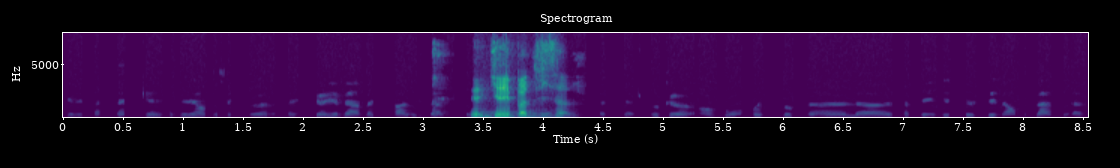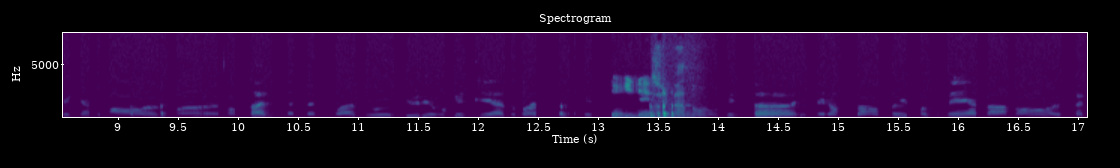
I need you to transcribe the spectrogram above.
qui avaient pas de tête, qui avaient l'air de sexe à la fin. Il y avait un dames Et qu'il n'y avait pas de visage. donc, euh, en gros, donc, euh, la- ça fait une espèce d'énorme base avec un grand euh, euh, central. La place 3, nous, au lieu les regagner à droite, Quelle idée. super non euh, Il mélange pas entre les progrès, apparemment. Euh, chaque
